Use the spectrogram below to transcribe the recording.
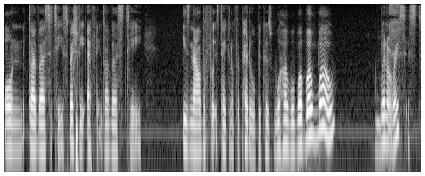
on diversity especially ethnic diversity is now the foot is taken off the pedal because whoa whoa whoa whoa whoa we're not mm. racist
